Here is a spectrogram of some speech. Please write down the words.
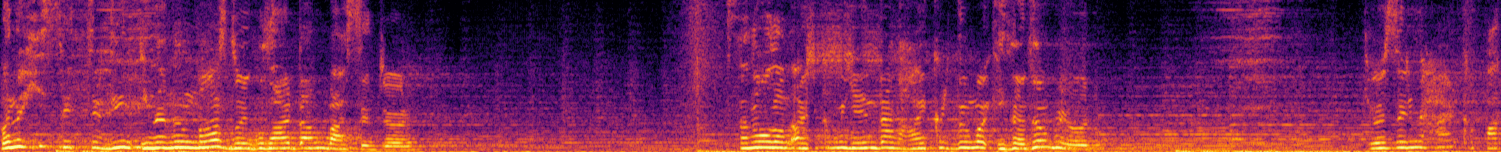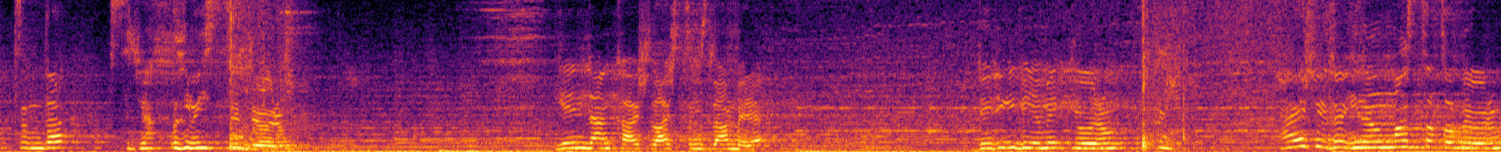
Bana hissettirdiğin inanılmaz duygulardan bahsediyorum. Sana olan aşkımı yeniden haykırdığıma inanamıyorum. Gözlerimi her kapattığımda sıcaklığını hissediyorum. Yeniden karşılaştığımızdan beri deli gibi yemek yiyorum. Her şeyden inanılmaz tat alıyorum.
